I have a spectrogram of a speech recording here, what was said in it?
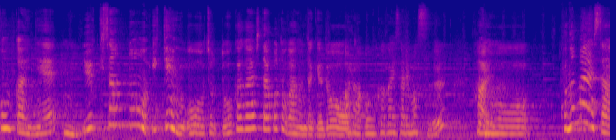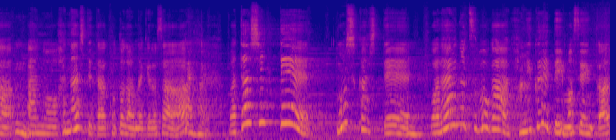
今回ね、うん。ゆうきさんの意見をちょっとお伺いしたいことがあるんだけどあらお伺いされます？あのこの前さ、うん。あの話してたことなんだけどさ、はいはい。私ってもしかして、笑いのツボがひねくれていませんか？っ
